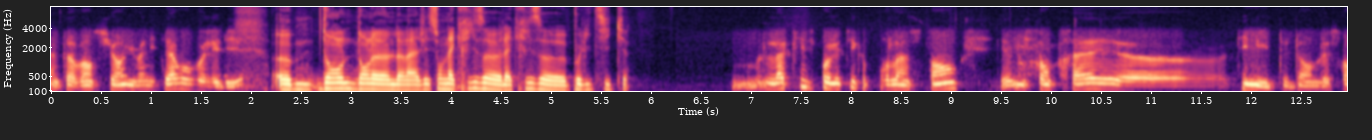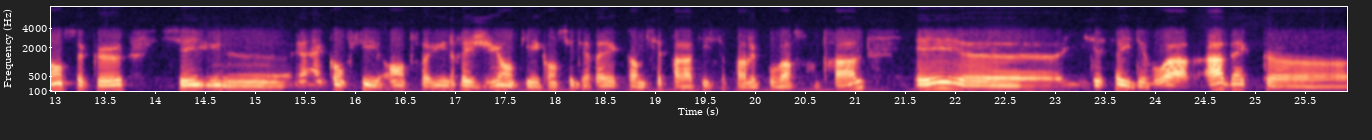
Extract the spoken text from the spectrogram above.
Intervention humanitaire, vous voulez dire? Dans, dans la, gestion de la crise, la crise politique. La crise politique, pour l'instant, ils sont très timides, dans le sens que c'est un conflit entre une région qui est considérée comme séparatiste par le pouvoir central et euh, ils essayent de voir avec euh,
